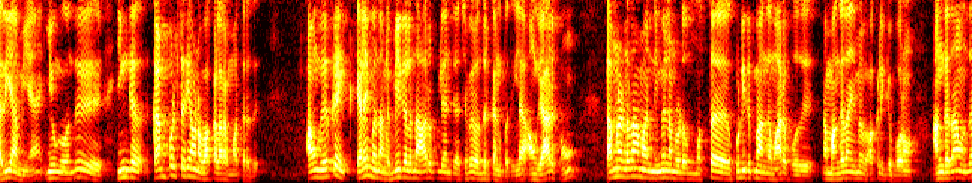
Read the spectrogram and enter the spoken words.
அறியாமையை இவங்க வந்து இங்கே கம்பல்சரி அவனை வாக்காளராக மாற்றுறது அவங்க இருக்க கிளம்பி வந்தாங்க. பீகார்லேருந்து ஆறு புள்ளி அஞ்சு லட்சம் பேர் வந்திருக்காங்க பார்த்தீங்களா அவங்க யாருக்கும்? தமிழ்நாட்டில் தான் இனிமேல் நம்மளோட மொத்த குடியிருப்பு அங்கே மாறப்போகுது. நம்ம அங்கே தான் இனிமேல் வாக்களிக்க போகிறோம் அங்கே தான் வந்து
